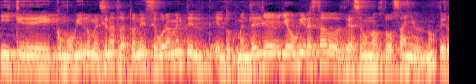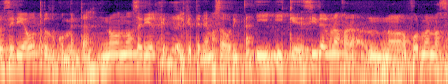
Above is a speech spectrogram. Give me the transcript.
Y que, como bien lo mencionas, Latuani, seguramente el, el documental ya, ya, hubiera estado desde hace unos dos años, ¿no? Pero sería otro documental, no, no sería el que, el que tenemos ahorita y, y que sí de alguna forma nos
